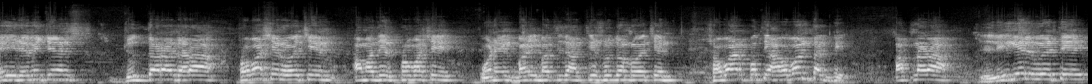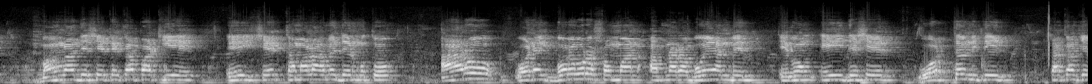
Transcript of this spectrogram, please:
এই রেমিটেন্স যোদ্ধারা যারা প্রবাসে রয়েছেন, আমাদের প্রবাসে অনেক ভাই বাতিদা আত্মীয় স্বজন রয়েছেন, সবার প্রতি আহ্বান থাকবে, আপনারা লিগেল ওয়েতে বাংলাদেশে টাকা পাঠিয়ে এই শেখ কামাল আহমেদের মতো আরও অনেক বড় বড় সম্মান আপনারা বয়ে আনবেন এবং এই দেশের অর্থনীতির টাকা যে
